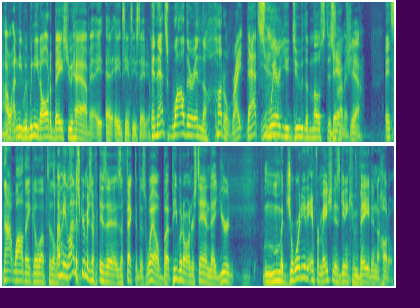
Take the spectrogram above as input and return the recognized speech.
I, I need we need all the bass you have at, at AT&T Stadium. And that's while they're in the huddle, right? That's where you do the most disruption. Damage, yeah. It's not while they go up to the line. I mean, line of scrimmage is, is effective as well, but people don't understand that your majority of the information is getting conveyed in the huddle.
